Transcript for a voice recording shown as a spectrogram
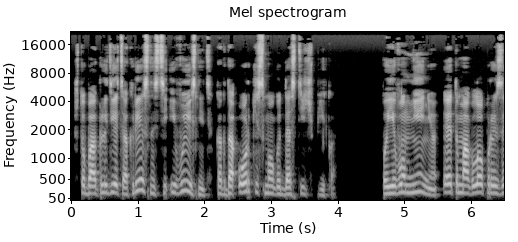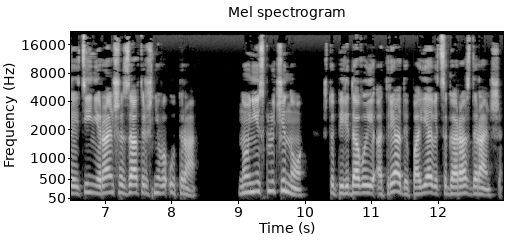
чтобы оглядеть окрестности и выяснить, когда орки смогут достичь пика. По его мнению, это могло произойти не раньше завтрашнего утра. Но не исключено, что передовые отряды появятся гораздо раньше.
